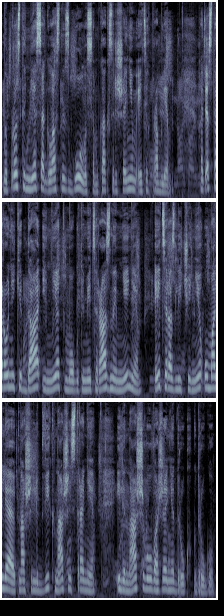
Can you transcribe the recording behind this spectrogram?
Мы просто не согласны с голосом, как с решением этих проблем. Хотя сторонники «да» и «нет» могут иметь разные мнения, эти различия не умаляют нашей любви к нашей стране или нашего уважения друг к другу.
